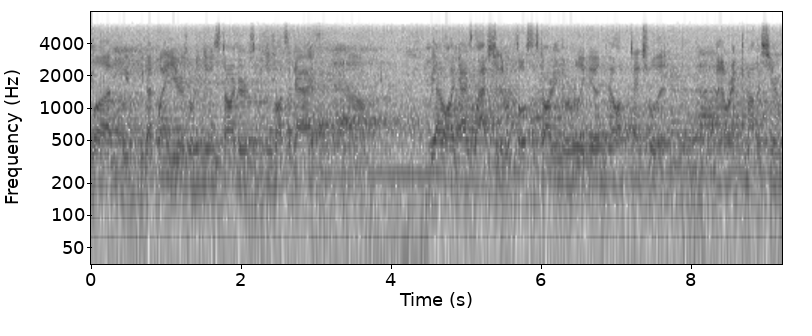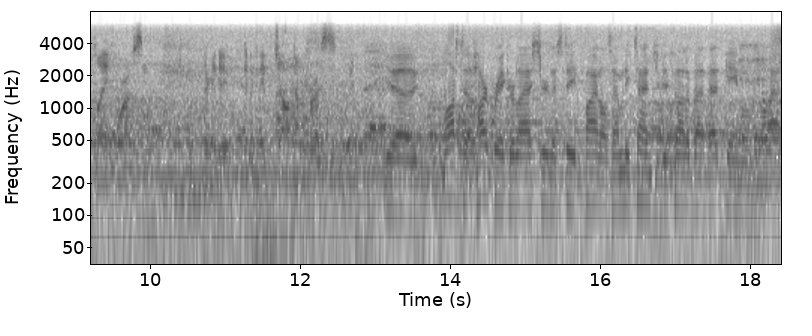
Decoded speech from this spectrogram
But we've, we've had plenty of years where we lose starters and we lose lots of guys. Um, we had a lot of guys last year that were close to starting that were really good and had a lot of potential that I know we're going to come out this year and play for us. And they're going to do, going to get the job done for us. Yeah, lost a heartbreaker last year in the state finals. How many times have you thought about that game over the last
